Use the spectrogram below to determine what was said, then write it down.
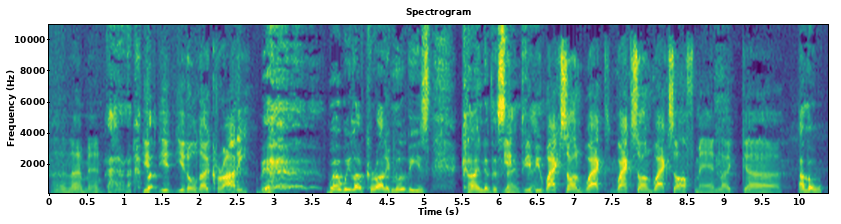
I don't know, man. I don't know. You'd, you'd, you'd all know karate. Well, we love karate movies, kind of the same You'd, you'd be wax on, wax, wax on, wax off, man. Like uh, I'm a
